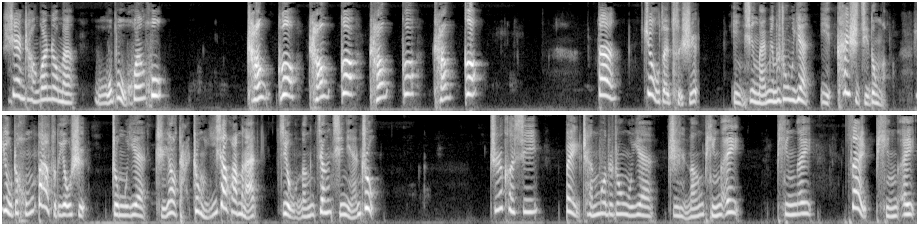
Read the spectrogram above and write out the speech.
现场观众们无不欢呼：“长歌，长歌，长歌，长歌！”但就在此时，隐姓埋名的钟无艳也开始激动了，有着红 buff 的优势。钟无艳只要打中一下花木兰，就能将其粘住。只可惜被沉默的钟无艳只能平 A，平 A，再平 A。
